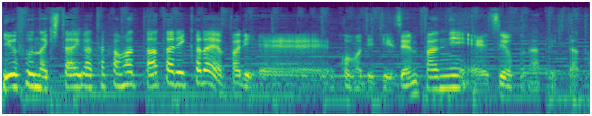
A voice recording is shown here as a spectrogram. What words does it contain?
いうふうな期待が高まったあたりからやっぱり、えー、コモディティ全般に、えー、強くなってきたと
